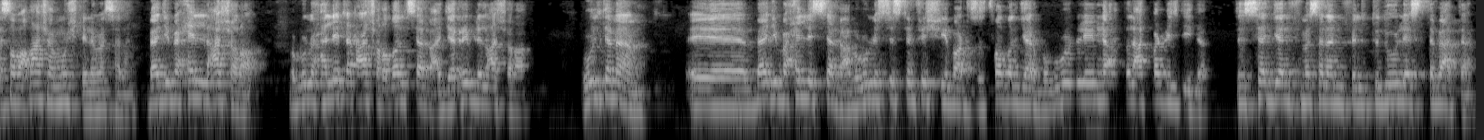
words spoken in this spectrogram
17 مشكلة مثلا. باجي بحل 10 بقول له حليت لك 10 ضل سبعة. جرب لي العشرة. بقول تمام. إيه باجي بحل السبعة. بقول له ال system فيش فيه bugs تفضل جربه. بقول لي لا طلعت bug جديدة. تسجل في مثلا في ال to-do list تبعتك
